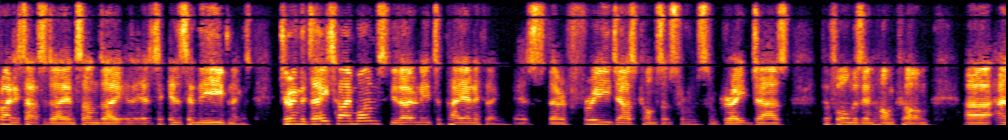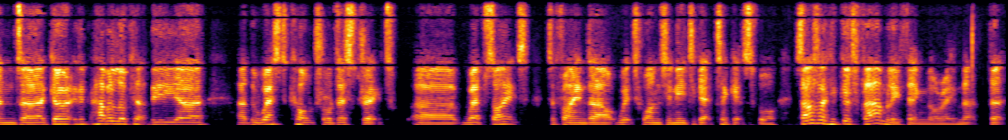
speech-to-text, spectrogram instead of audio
Friday, Saturday, and Sunday, it's, it's in the evenings. During the daytime ones, you don't need to pay anything. It's there are free jazz concerts from some great jazz performers in Hong Kong. Uh, and uh, go have a look at the uh, at the West Cultural District uh, website to find out which ones you need to get tickets for. Sounds like a good family thing, Noreen, that, that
